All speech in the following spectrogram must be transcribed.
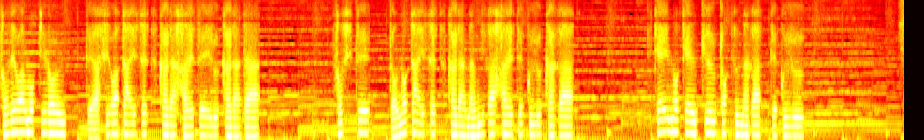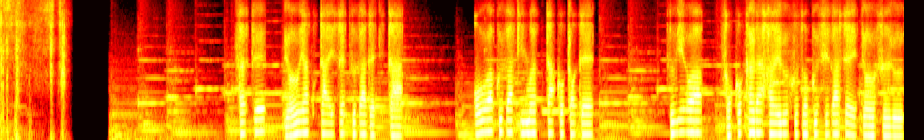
それはもちろん、手足は大切から生えているからだ。そして、どの大切から何が生えてくるかが、奇形の研究と繋がってくる。さて、ようやく大切ができた。大枠が決まったことで、次は、そこから生える付属子が成長する。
